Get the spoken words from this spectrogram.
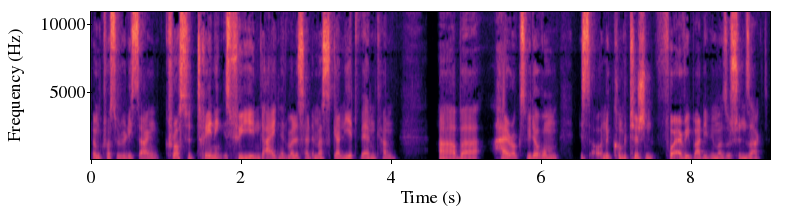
Beim CrossFit würde ich sagen, CrossFit-Training ist für jeden geeignet, weil es halt immer skaliert werden kann. Aber High Rocks wiederum ist auch eine Competition for everybody, wie man so schön sagt.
